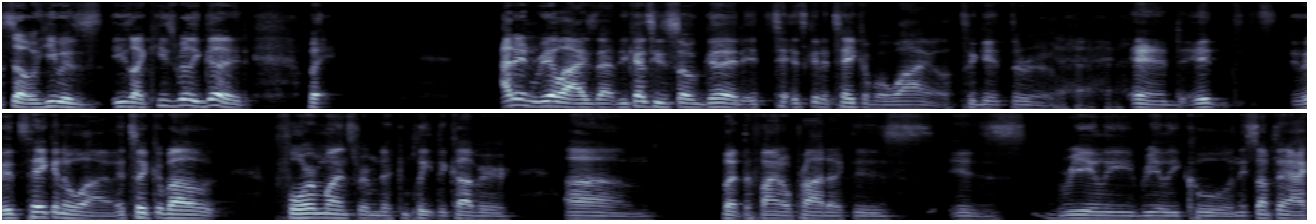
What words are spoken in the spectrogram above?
So he was he's like he's really good. I didn't realize that because he's so good, it's it's gonna take him a while to get through, and it it's taken a while. It took about four months for him to complete the cover. Um, but the final product is is really really cool, and it's something I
